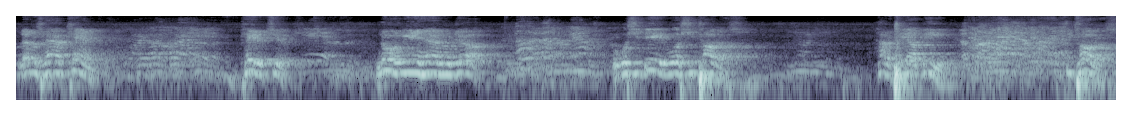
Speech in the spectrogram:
let us have candy, potato chips, knowing we didn't have no job. But what she did was she taught us how to pay our bills. She taught us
